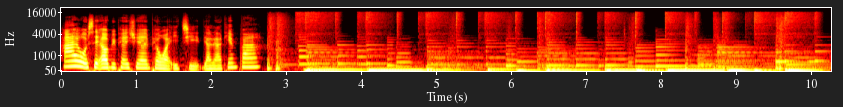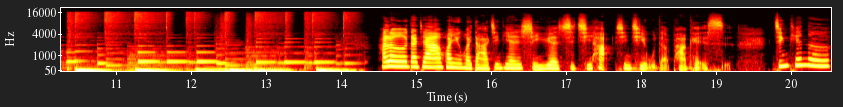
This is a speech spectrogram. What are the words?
嗨，我是 LB 佩萱，陪我一起聊聊天吧。Hello，大家欢迎回到今天十一月十七号星期五的 Podcast。今天呢，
